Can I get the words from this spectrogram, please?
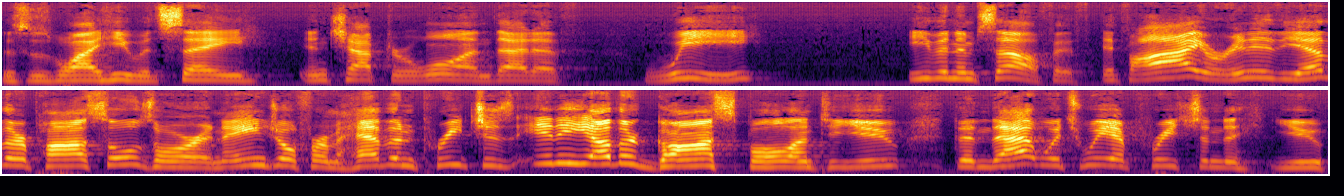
This is why he would say in chapter 1 that if we, even himself, if, if I or any of the other apostles or an angel from heaven preaches any other gospel unto you than that which we have preached unto you,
